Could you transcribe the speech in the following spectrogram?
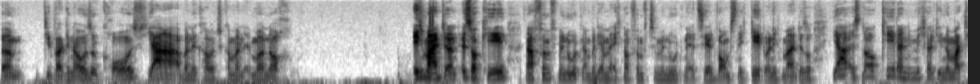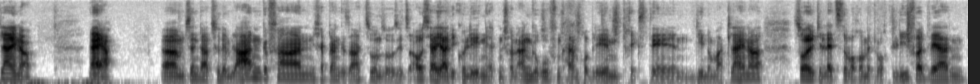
Ähm, die war genauso groß. Ja, aber eine Couch kann man immer noch. Ich meinte dann, ist okay, nach fünf Minuten, aber die haben mir echt noch 15 Minuten erzählt, warum es nicht geht. Und ich meinte so, ja, ist doch okay, dann nehme ich halt die Nummer kleiner. Naja, ähm, sind da zu dem Laden gefahren. Ich habe dann gesagt, so und so sieht's aus. Ja, ja, die Kollegen hätten schon angerufen, kein Problem, kriegst den, die Nummer kleiner. Sollte letzte Woche Mittwoch geliefert werden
